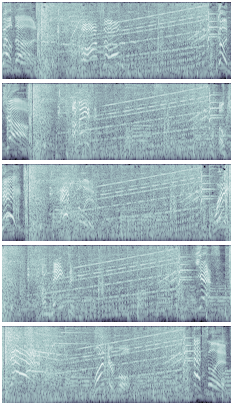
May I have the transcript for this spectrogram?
Well done. Awesome. Good job. Amazing. Okay. Amazing. Yes. Yes. Wonderful. Excellent.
